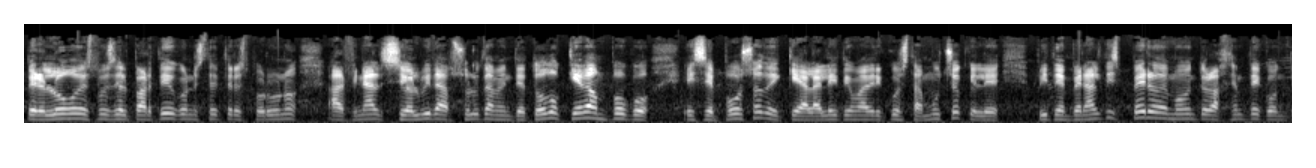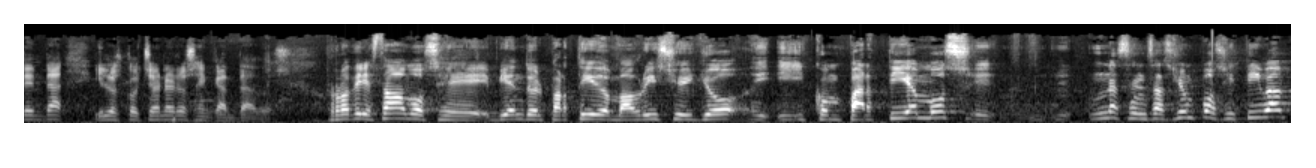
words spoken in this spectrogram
pero luego después del partido con este 3 por 1, al final se olvida absolutamente todo, queda un poco ese pozo de que al Atlético de Madrid cuesta mucho que le piten penaltis, pero de momento la gente contenta y los colchoneros encantados. Rodri, estábamos viendo el partido, Mauricio y yo, y compartíamos una sensación positiva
